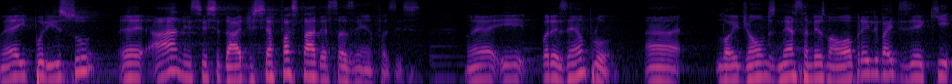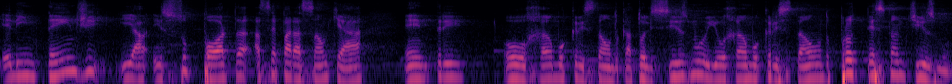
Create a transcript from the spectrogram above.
é? e por isso é, há necessidade de se afastar dessas ênfases. É? E, por exemplo, Lloyd Jones, nessa mesma obra, ele vai dizer que ele entende e, a, e suporta a separação que há entre o ramo cristão do catolicismo e o ramo cristão do protestantismo.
